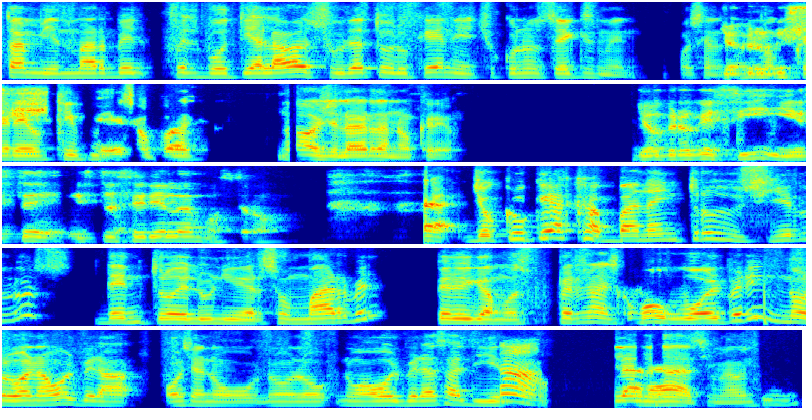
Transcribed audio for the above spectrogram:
también Marvel pues bote a la basura todo lo que han hecho con los X-Men. O sea, Yo creo no que sí. creo que eso pase. No, yo la verdad no creo. Yo creo que sí, y este, esta serie lo demostró. Yo creo que acá van a introducirlos dentro del universo Marvel, pero digamos, personajes como Wolverine no lo van a volver a, o sea, no, no, no va a volver a salir No, de la nada, ¿sí me entender?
